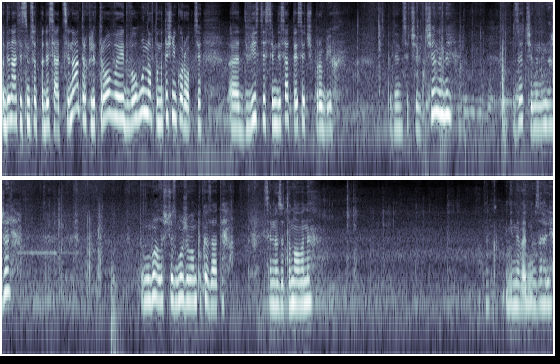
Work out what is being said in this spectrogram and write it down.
11750 ціна, трьохлітровий двигун на автоматичній коробці. Е, 270 тисяч пробіг. Подивимося, чи відчинений. Зачинений, на жаль. Тому мало що зможу вам показати. Сильно затоноване. Так, мені не видно взагалі.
